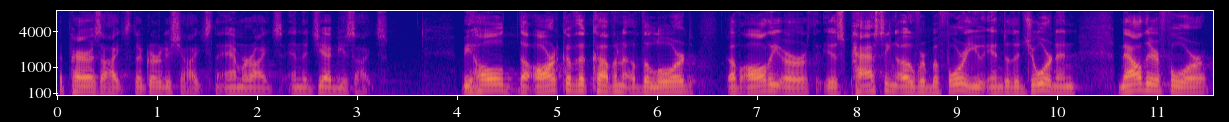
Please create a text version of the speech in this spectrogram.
the Perizzites, the Girgashites, the Amorites, and the Jebusites. Behold, the ark of the covenant of the Lord of all the earth is passing over before you into the Jordan. Now, therefore,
